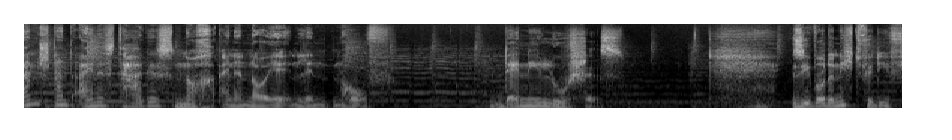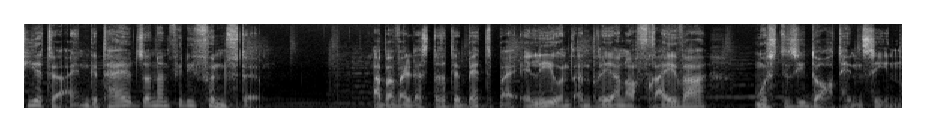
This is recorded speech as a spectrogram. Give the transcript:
Dann stand eines Tages noch eine neue in Lindenhof. Danny Lucius. Sie wurde nicht für die vierte eingeteilt, sondern für die fünfte. Aber weil das dritte Bett bei Ellie und Andrea noch frei war, musste sie dorthin ziehen.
